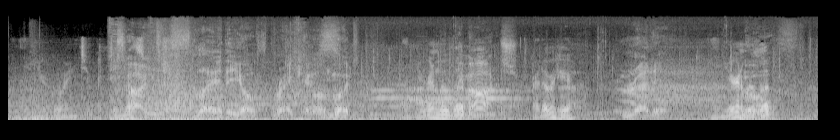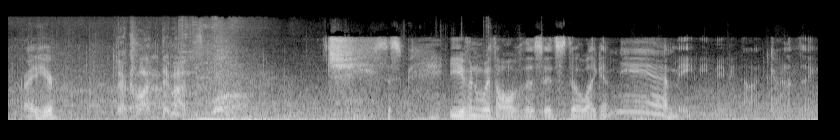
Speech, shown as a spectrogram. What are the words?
And then you're going to continue Time to slay the oath breakers. Onward. And you're gonna move up march. right over here. Ready. And you're gonna move up right here. The clan demands war. Jesus. Even with all of this, it's still like a yeah, maybe, maybe not kind of thing.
